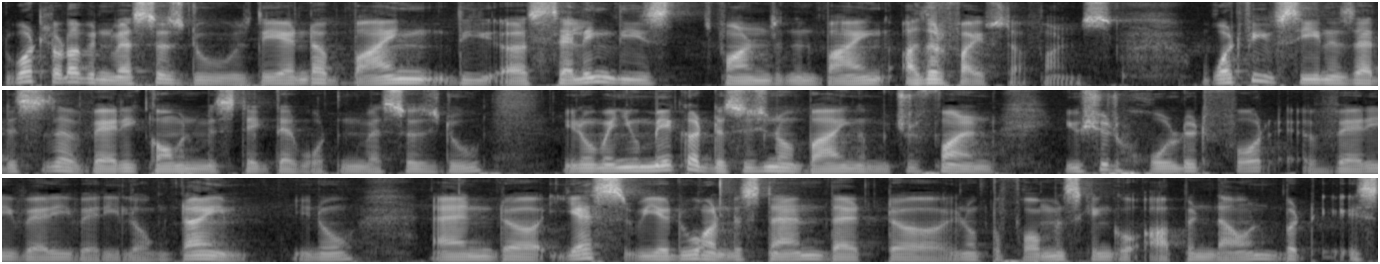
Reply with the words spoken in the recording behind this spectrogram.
what a lot of investors do is they end up buying the uh, selling these funds and then buying other five star funds. What we've seen is that this is a very common mistake that what investors do. You know when you make a decision of buying a mutual fund you should hold it for a very very very long time you know. And uh, yes we do understand that uh, you know performance can go up and down but is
